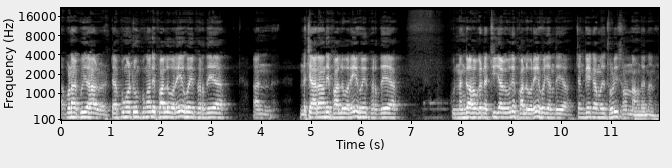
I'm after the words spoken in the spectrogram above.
ਆਪਣਾ ਕੋਈ ਆਹ ਟੈਂਪੂਆਂ ਟੂੰਪੂਆਂ ਦੇ ਫਾਲੋਅਰ ਇਹ ਹੋਏ ਫਿਰਦੇ ਆ ਨਚਾਰਾਂ ਦੇ ਫਾਲੋਅਰ ਇਹ ਹੋਏ ਫਿਰਦੇ ਆ। ਕੋਈ ਨੰਗਾ ਹੋ ਕੇ ਨੱਚੀ ਜਾਵੇ, ਉਹਦੇ ਫਾਲੋਅਰ ਇਹ ਹੋ ਜਾਂਦੇ ਆ। ਚੰਗੇ ਕੰਮ ਦੇ ਥੋੜੀ ਸੁਣਨਾ ਹੁੰਦਾ ਇਹਨਾਂ ਨੇ।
